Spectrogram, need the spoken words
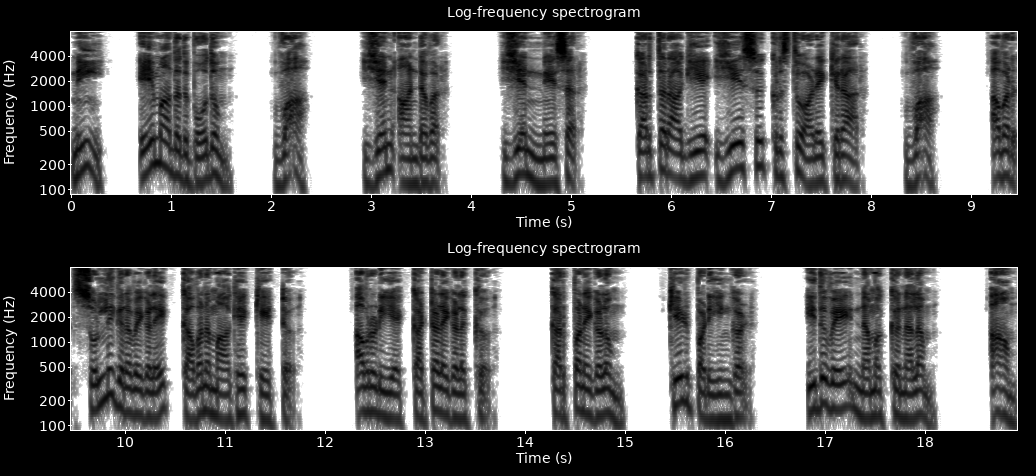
நீ ஏமாதது போதும் வா என் ஆண்டவர் என் நேசர் கர்த்தராகிய இயேசு கிறிஸ்து அழைக்கிறார் வா. அவர் சொல்லுகிறவைகளை கவனமாக கேட்டு அவருடைய கட்டளைகளுக்கு கற்பனைகளும் கீழ்ப்படியுங்கள். இதுவே நமக்கு நலம். ஆம்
